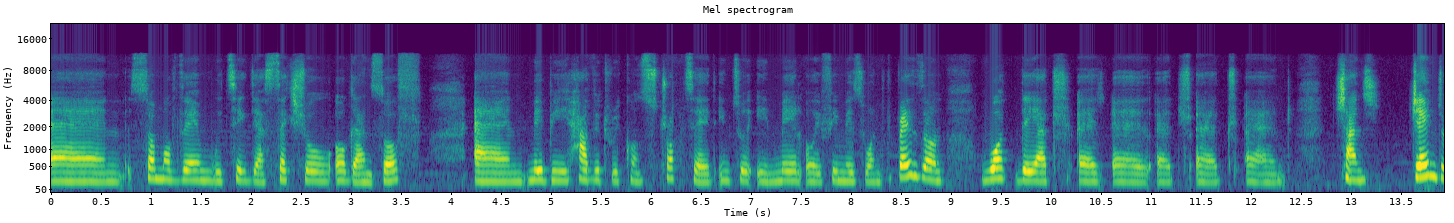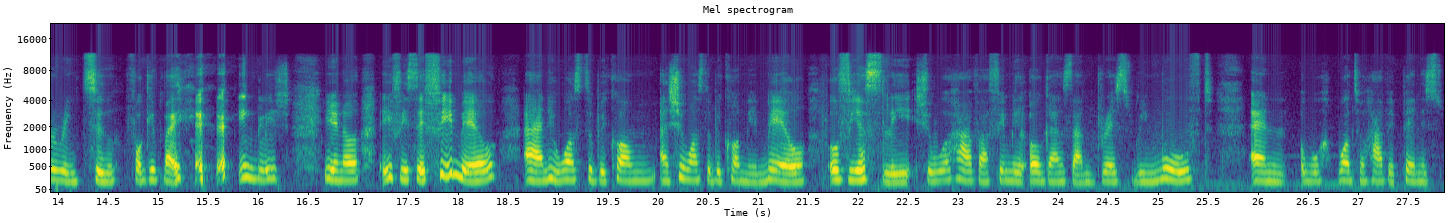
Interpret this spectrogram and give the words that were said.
and some of them will take their sexual organs off and maybe have it reconstructed into a male or a female one. It depends on what they are uh, uh, uh, uh, transgendering to. Forgive my English, you know, if it's a female and he wants to become, and she wants to become a male, obviously she will have her female organs and breasts removed and will want to have a penis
